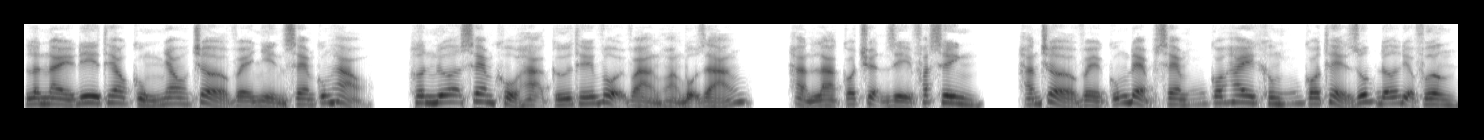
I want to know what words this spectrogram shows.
lần này đi theo cùng nhau trở về nhìn xem cũng hảo, hơn nữa xem khổ hạ cứ thế vội vàng hoàng bộ dáng, hẳn là có chuyện gì phát sinh, hắn trở về cũng đẹp xem có hay không có thể giúp đỡ địa phương.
